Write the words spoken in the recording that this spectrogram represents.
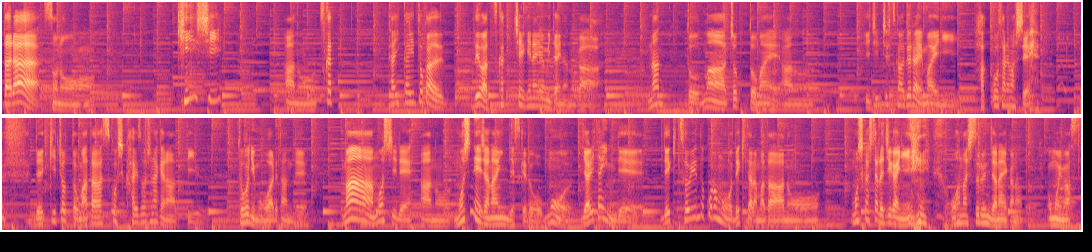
たらその禁止あの使っ大会とかでは使っちゃいけないよみたいなのがなんとまあちょっと前あの1日2日ぐらい前に発行されまして デッキちょっとまた少し改造しなきゃなっていうとこにも追われたんでまあもしねあのもしねじゃないんですけどもうやりたいんでできそういうところもできたらまたあのもしかしたら次回に お話しするんじゃないかなと思います。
